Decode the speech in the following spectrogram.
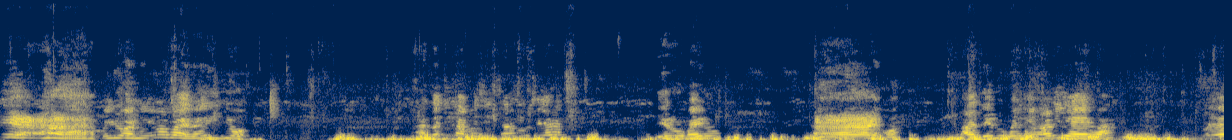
પડ્યો નહીં ભાઈ રહી ગયો આ ઝટકા પછી સારું છે ધીરુભાઈનું આય હો. આ ધીરુભાઈની વાડી આવ્યા હવે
